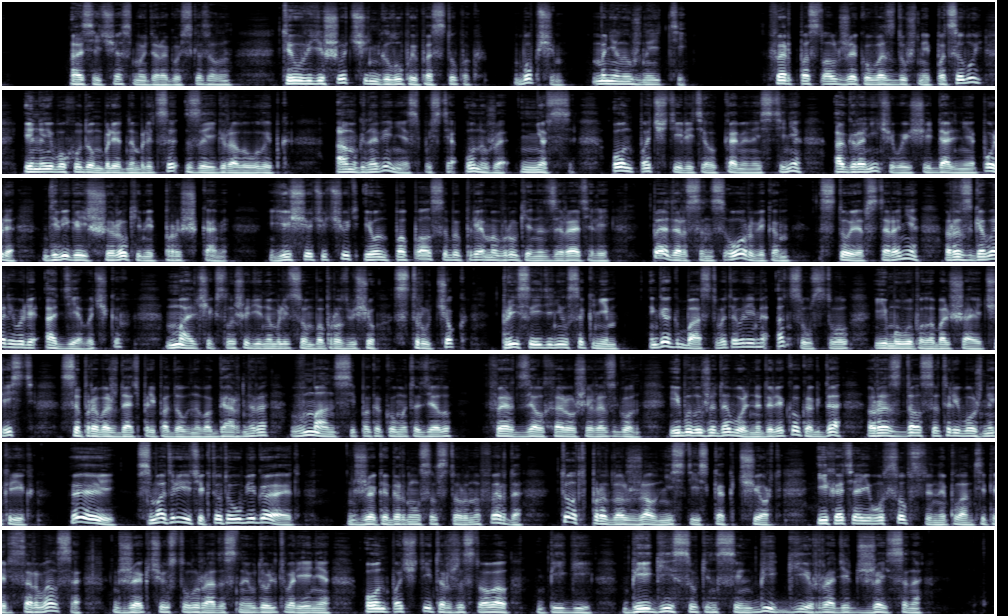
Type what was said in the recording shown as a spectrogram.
«А сейчас, мой дорогой, — сказал он, — ты увидишь очень глупый поступок. В общем, мне нужно идти». Ферд послал Джеку воздушный поцелуй, и на его худом бледном лице заиграла улыбка. А мгновение спустя он уже несся. Он почти летел к каменной стене, ограничивающей дальнее поле, двигаясь широкими прыжками. Еще чуть-чуть, и он попался бы прямо в руки надзирателей. Педерсон с Орвиком, стоя в стороне, разговаривали о девочках. Мальчик с лошадиным лицом по прозвищу Стручок присоединился к ним — Гагбаст в это время отсутствовал, ему выпала большая честь сопровождать преподобного Гарнера в Манси по какому-то делу. Ферд взял хороший разгон и был уже довольно далеко, когда раздался тревожный крик. «Эй, смотрите, кто-то убегает!» Джек обернулся в сторону Ферда. Тот продолжал нестись как черт, и хотя его собственный план теперь сорвался, Джек чувствовал радостное удовлетворение. Он почти торжествовал «Беги, беги, сукин сын, беги ради Джейсона!»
